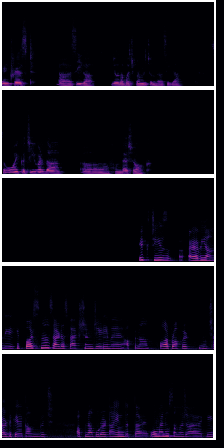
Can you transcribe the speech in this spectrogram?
ਇੰਟਰਸਟ ਸੀਗਾ ਜੋ ਉਹਦਾ ਬਚਪਨ ਵਿੱਚ ਹੁੰਦਾ ਸੀਗਾ ਸੋ ਉਹ ਇੱਕ ਅਚੀਵਰ ਦਾ ਹੁੰਦਾ ਸ਼ੌਕ। ਇੱਕ ਚੀਜ਼ ਇਹ ਵੀ ਆਉਂਦੀ ਹੈ ਕਿ ਪਰਸਨਲ ਸੈਟੀਸਫੈਕਸ਼ਨ ਜਿਹੜੀ ਮੈਂ ਆਪਣਾ ਫॉर ਪ੍ਰੋਫਿਟ ਨੂੰ ਛੱਡ ਕੇ ਕੰਮ ਵਿੱਚ ਆਪਣਾ ਪੂਰਾ ਟਾਈਮ ਦਿੱਤਾ ਹੈ, ਉਹ ਮੈਨੂੰ ਸਮਝ ਆਇਆ ਹੈ ਕਿ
